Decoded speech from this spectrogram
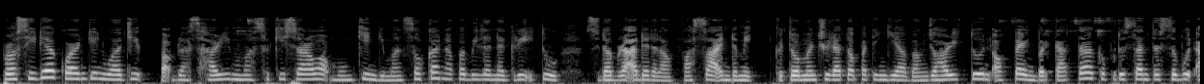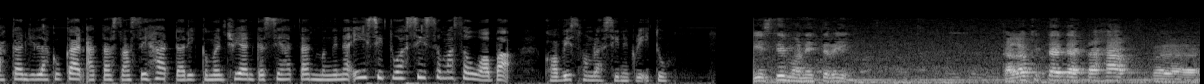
Prosedur kuarantin wajib 14 hari memasuki Sarawak mungkin dimansuhkan apabila negeri itu sudah berada dalam fasa endemik. Ketua Menteri Datuk Petinggi Abang Johari Tun Openg berkata keputusan tersebut akan dilakukan atas nasihat dari Kementerian Kesihatan mengenai situasi semasa wabak COVID-19 di negeri itu. We still monitoring. Kalau kita dah tahap uh,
